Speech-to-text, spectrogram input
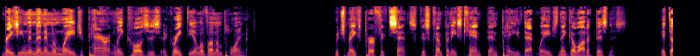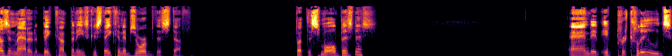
Raising the minimum wage apparently causes a great deal of unemployment, which makes perfect sense because companies can't then pay that wage and they go out of business. It doesn't matter to big companies because they can absorb this stuff. But the small business? And it, it precludes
